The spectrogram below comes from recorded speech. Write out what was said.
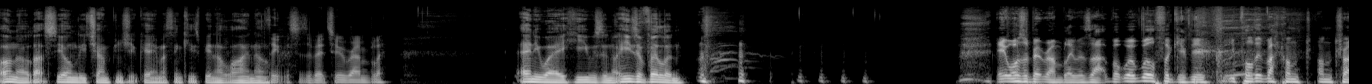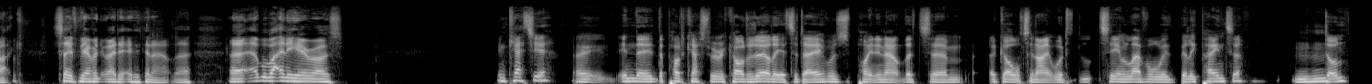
oh no that's the only championship game I think he's been a lino I think this is a bit too rambly. anyway he was a he's a villain It was a bit rambly, was that? But we'll, we'll forgive you. You pulled it back on on track. Saved me having to edit anything out there. Uh, what about any heroes? Nketiah, uh, in the, the podcast we recorded earlier today, was pointing out that um, a goal tonight would l- see him level with Billy Paynter. Mhm. Done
